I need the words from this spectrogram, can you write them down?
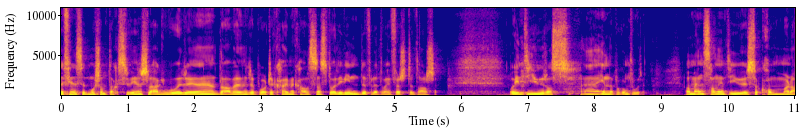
det finnes et morsomt dagsrevyinnslag hvor eh, daværende reporter Kai Michaelsen står i vinduet, for dette var i første etasje, og intervjuer oss eh, inne på kontoret. Og mens han intervjuer, så kommer da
